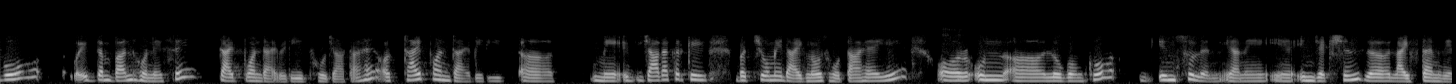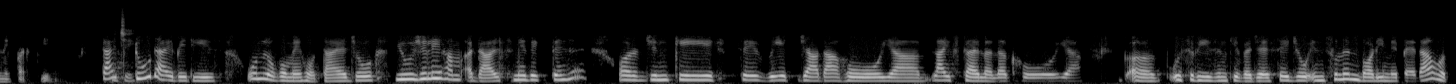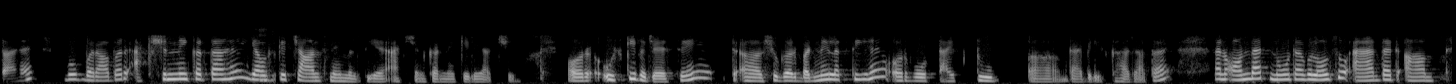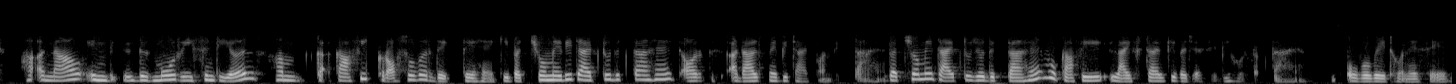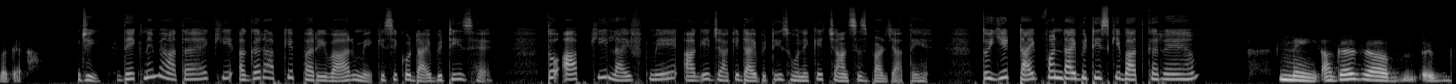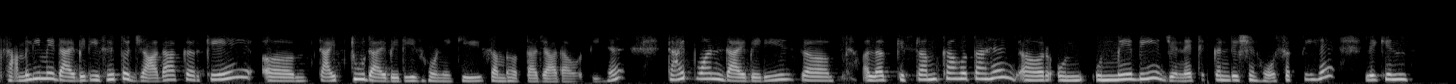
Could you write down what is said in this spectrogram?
वो एकदम बंद होने से टाइप वन डायबिटीज़ हो जाता है और टाइप वन डायबिटीज़ में ज़्यादा करके बच्चों में डायग्नोज होता है ये और उन आ, लोगों को इंसुलिन यानी इंजेक्शन लाइफ टाइम लेनी पड़ती है। टाइप टू डायबिटीज़ उन लोगों में होता है जो यूजुअली हम अडल्ट में देखते हैं और जिनके से वेट ज़्यादा हो या लाइफस्टाइल अलग हो या उस रीजन की वजह से जो इंसुलिन बॉडी में पैदा होता है वो बराबर एक्शन नहीं करता है या हम्म। उसके चांस नहीं मिलती है एक्शन करने के लिए अच्छी। और उसकी वजह से शुगर बढ़ने लगती है और वो टाइप टू डायबिटीज़ कहा जाता है। And on that note I will also add that now in the more recent years हम का, काफ़ी क्रॉसओवर देखते हैं कि बच्चों में भी टाइप टू दिखता है और अडल्ट में भी टाइप वन दिखता है। बच्चों में टाइप टू जो दिखता है वो काफ़ी लाइफस्टाइल की वजह से भी हो सकता है ओवरवेट होने से वगैरह। जी देखने में आता है कि अगर आपके परिवार में किसी को डायबिटीज़ है तो आपकी लाइफ में आगे जाके डायबिटीज़ होने के चांसेस बढ़ जाते हैं। तो ये टाइप वन डायबिटीज़ की बात कर रहे हैं हम? नहीं अगर फैमिली में डायबिटीज़ है तो ज़्यादा करके टाइप टू डायबिटीज़ होने की संभवता ज़्यादा होती है। टाइप वन डायबिटीज़ अलग किस्म का होता है और उन उनमें भी जेनेटिक कंडीशन हो सकती है लेकिन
